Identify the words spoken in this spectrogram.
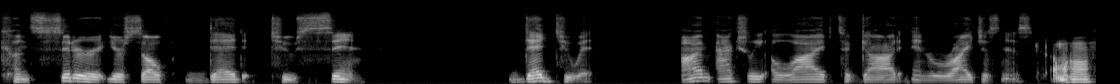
consider yourself dead to sin, dead to it. I'm actually alive to God in righteousness. Come on.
